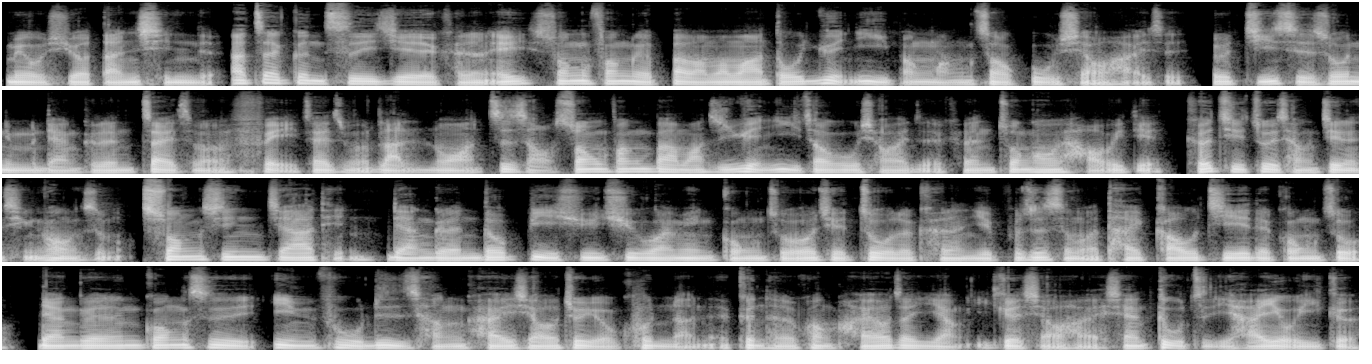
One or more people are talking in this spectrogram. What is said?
没有需要担心的。那再更次一阶的，可能诶双方的爸爸妈妈都愿意帮忙照顾小孩子，就即使说你们两个人再怎么废，再怎么懒惰，至少双方爸妈是愿意照顾小孩子，可能状况会好一点。可其实最常见的情况是什么？双薪家庭两。个人都必须去外面工作，而且做的可能也不是什么太高阶的工作。两个人光是应付日常开销就有困难了，更何况还要再养一个小孩。现在肚子里还有一个，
